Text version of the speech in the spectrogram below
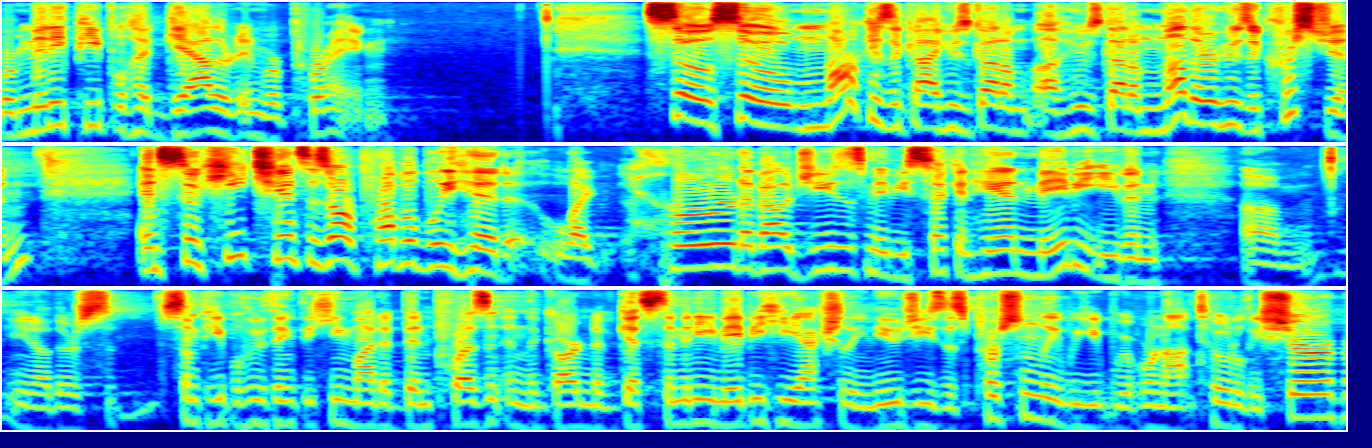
where many people had gathered and were praying. So, so Mark is a guy who's got a, uh, who's got a mother who's a Christian. And so he, chances are, probably had like heard about Jesus, maybe secondhand, maybe even, um, you know, there's some people who think that he might have been present in the Garden of Gethsemane. Maybe he actually knew Jesus personally. We, we're not totally sure.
